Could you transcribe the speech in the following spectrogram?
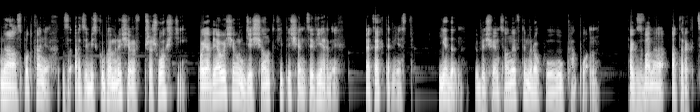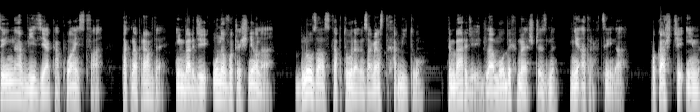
Na spotkaniach z arcybiskupem Rysiem w przeszłości pojawiały się dziesiątki tysięcy wiernych. Efektem jest jeden wyświęcony w tym roku kapłan. Tak zwana atrakcyjna wizja kapłaństwa. Tak naprawdę, im bardziej unowocześniona, bluza z kapturem zamiast habitu, tym bardziej dla młodych mężczyzn nieatrakcyjna. Pokażcie im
